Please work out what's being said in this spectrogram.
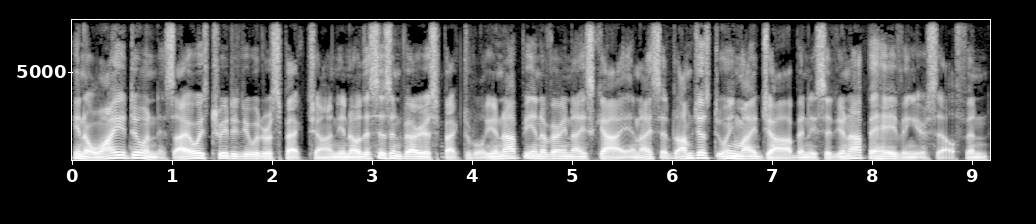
You know, why are you doing this? I always treated you with respect, John. You know, this isn't very respectable. You're not being a very nice guy. And I said, I'm just doing my job. And he said, You're not behaving yourself. And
